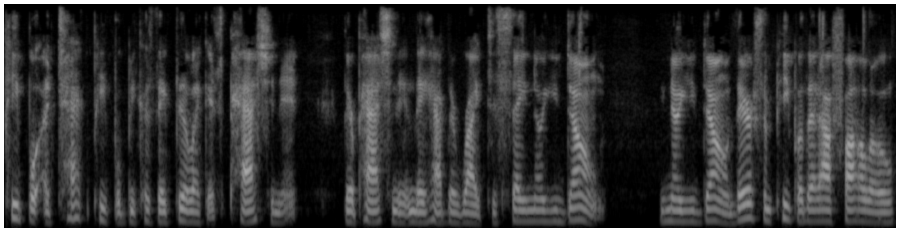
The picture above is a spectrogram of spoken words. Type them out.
People attack people because they feel like it's passionate. They're passionate and they have the right to say, no, you don't. You know, you don't. There are some people that I follow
